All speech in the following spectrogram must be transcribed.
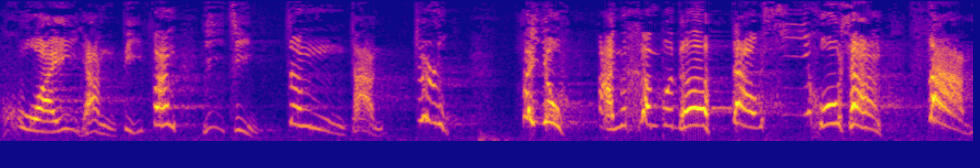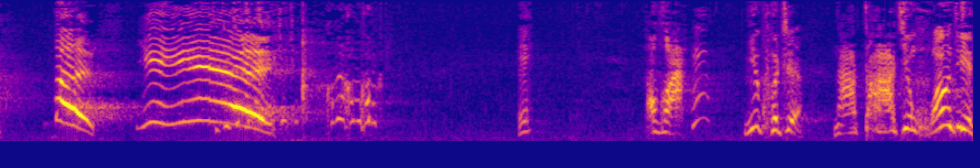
淮阳地方，以尽征战之路。哎呦。俺恨不得到西湖上三问也。快快快快哎，老婆啊，你可知那大清皇帝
